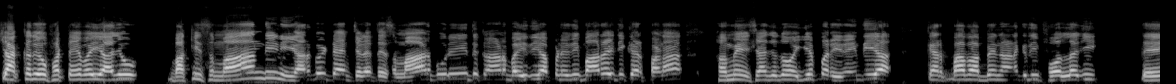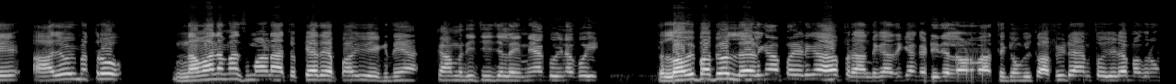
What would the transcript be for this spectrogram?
ਚੱਕ ਦਿਓ ਫੱਟੇ ਬਈ ਆਜੋ ਬਾਕੀ ਸਮਾਨ ਦੀ ਨਹੀਂ ਯਾਰ, ਕੋਈ ਟੈਨਸ਼ਨ ਤੇ ਸਮਾਨ ਪੂਰੀ ਦੁਕਾਨ ਬਾਈ ਦੀ, ਆਪਣੇ ਦੀ, ਮਹਾਰਾਜ ਦੀ ਕਿਰਪਾ ਨਾ ਹਮੇਸ਼ਾ ਜਦੋਂ ਆਈਏ ਭਰੀ ਰਹਿੰਦੀ ਆ। ਕਿਰਪਾ ਬਾਬੇ ਨਾਨਕ ਦੀ ਫੁੱਲ ਆ ਜੀ। ਤੇ ਆਜੋ ਵੀ ਮਿੱਤਰੋ, ਨਵਾਂ ਨਵਾਂ ਸਮਾਨ ਆ ਚੁੱਕਿਆ ਤੇ ਆਪਾਂ ਵੀ ਵੇਖਦੇ ਆ, ਕੰਮ ਦੀ ਚੀਜ਼ ਲੈਨੇ ਆ ਕੋਈ ਨਾ ਕੋਈ। ਤੇ ਲਓ ਵੀ ਬਾਬੇ, ਉਹ ਲੈ ਲਈਆਂ ਆਪਾਂ ਜਿਹੜੀਆਂ ਪਰਾਂਦੀਆਂ ਸੀਗੀਆਂ ਗੱਡੀ ਤੇ ਲਾਉਣ ਵਾਸਤੇ, ਕਿਉਂਕਿ ਕਾਫੀ ਟਾਈਮ ਤੋਂ ਜਿਹੜਾ ਮਗਰੋਂ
